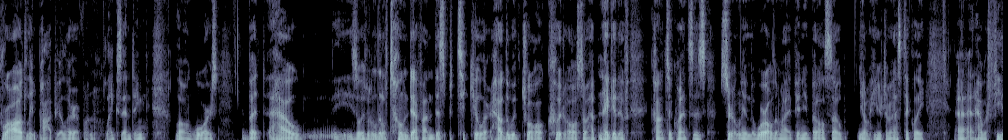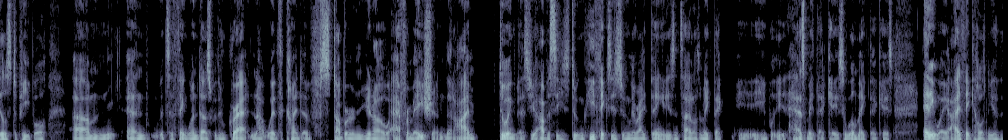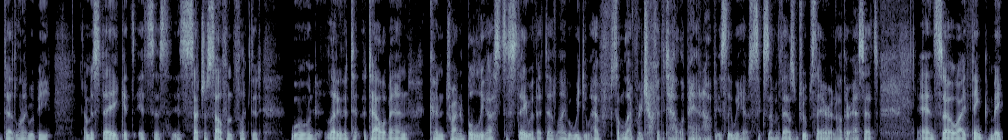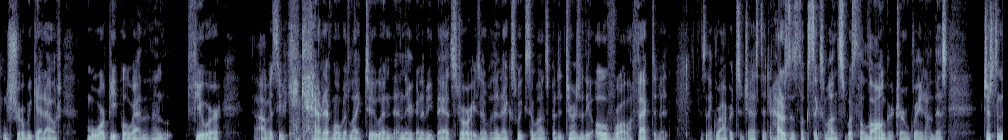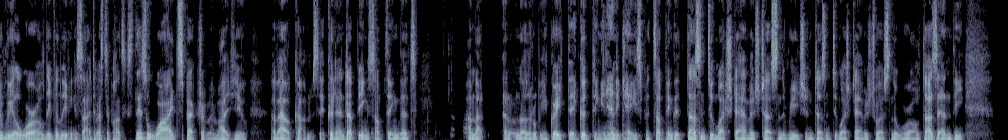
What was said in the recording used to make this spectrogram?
broadly popular, everyone likes ending long wars, but how he's always been a little tone deaf on this particular how the withdrawal could also have negative consequences certainly in the world in my opinion but also you know here domestically uh, and how it feels to people. Um, and it's a thing one does with regret not with kind of stubborn you know affirmation that i'm doing this. You obviously he's doing he thinks he's doing the right thing and he's entitled to make that he, he has made that case and will make that case. Anyway i think holding you to the deadline would be a mistake. It's it's a, it's such a self inflicted wound. Letting the, t- the, Taliban can try to bully us to stay with that deadline, but we do have some leverage over the Taliban. Obviously, we have six seven thousand troops there and other assets, and so I think making sure we get out more people rather than fewer. Obviously, we can't get out everyone would like to, and, and there are going to be bad stories over the next weeks and months. But in terms of the overall effect of it, as I think Robert suggested, how does this look six months? What's the longer term grade on this? Just in the real world, even leaving aside domestic politics, there's a wide spectrum, in my view, of outcomes. It could end up being something that I'm not I don't know that it'll be a great a good thing in any case, but something that doesn't do much damage to us in the region, doesn't do much damage to us in the world, does end the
